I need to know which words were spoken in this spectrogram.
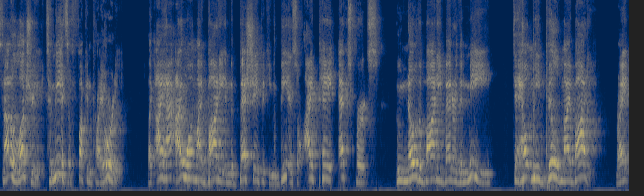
it's not a luxury. To me, it's a fucking priority. Like I, ha- I want my body in the best shape it can be in, so I pay experts who know the body better than me to help me build my body right?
